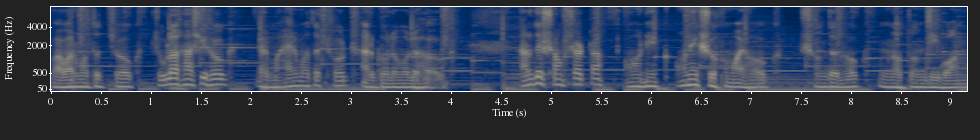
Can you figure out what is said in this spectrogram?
বাবার মতো চোখ চুলার হাসি হোক, আর মায়ের মতো ঠোঁট আর গোলমোলো হোক। আর ওদের সংসারটা অনেক অনেক সুখময় হোক, সুন্দর হোক নতুন জীবন।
